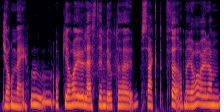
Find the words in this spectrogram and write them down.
Jag med. Mm. Och jag har ju läst din bok, det har jag sagt förr, men jag har ju den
